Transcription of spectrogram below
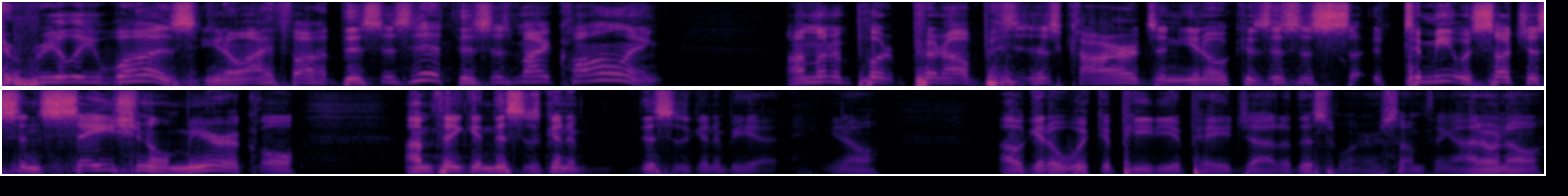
really was. You know, I thought this is it. This is my calling. I'm going to put print out business cards and you know cuz this is to me it was such a sensational miracle. I'm thinking this is going to this is going to be it, you know. I'll get a Wikipedia page out of this one or something. I don't know.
